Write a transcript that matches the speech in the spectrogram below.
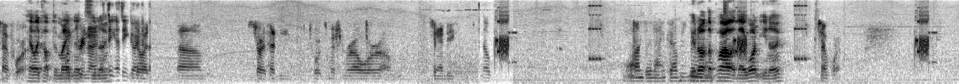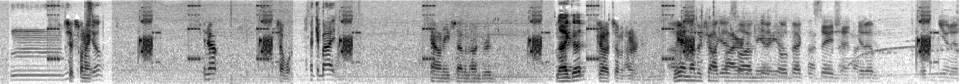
10-4. Helicopter maintenance, you 139. I think I think Go I ahead. Um, start heading towards Mission Row or um, Sandy. Nope. One through nine copies. You're not the pilot they want, you know. 10-4. Mm, 618. Sure. 10-4. Okay, bye. County 700. No good? Go ahead, 700. We had another shot fired I'll in have the get area. a code back to the station, get a unit.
